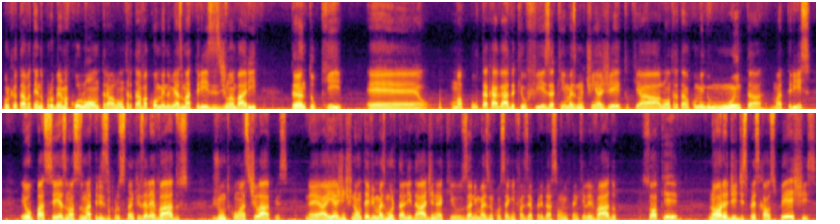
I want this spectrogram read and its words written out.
porque eu estava tendo problema com lontra, a lontra estava comendo minhas matrizes de lambari, tanto que é, uma puta cagada que eu fiz aqui, mas não tinha jeito, que a lontra estava comendo muita matriz, eu passei as nossas matrizes para os tanques elevados, junto com as tilápias. Né? Aí a gente não teve mais mortalidade, né? Que os animais não conseguem fazer a predação em tanque elevado. Só que na hora de despescar os peixes,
